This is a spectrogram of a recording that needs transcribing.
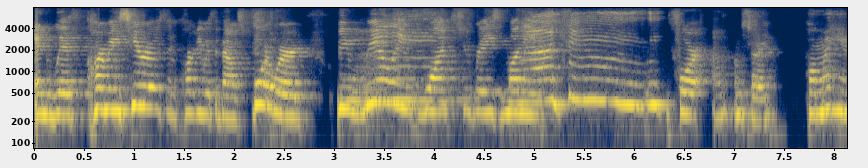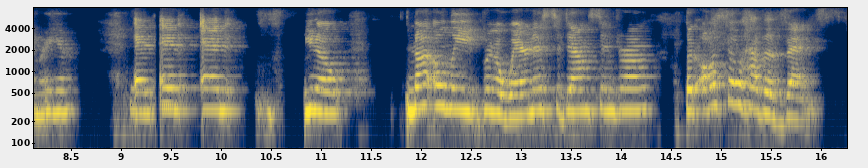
and with harmony's heroes and partnering with A bounce forward we really want to raise money for I'm, I'm sorry hold my hand right here and and and you know not only bring awareness to down syndrome but also have events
